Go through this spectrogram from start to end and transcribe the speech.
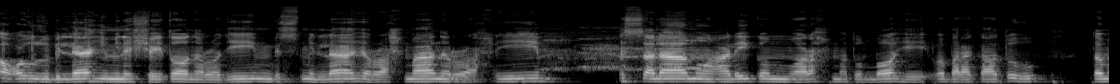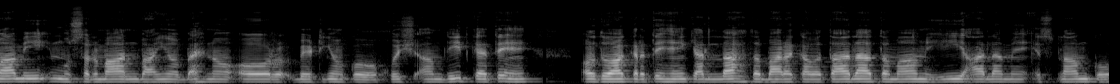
अज़बिल्लिमिनशैतरजीम बसमीम अल्लाम वरहमतुल्लाहि वबरकातुहु तमामी मुसलमान भाइयों बहनों और बेटियों को खुश आमदीद कहते हैं और दुआ करते हैं कि अल्लाह तबारक व ताली तमाम ही आलम इस्लाम को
